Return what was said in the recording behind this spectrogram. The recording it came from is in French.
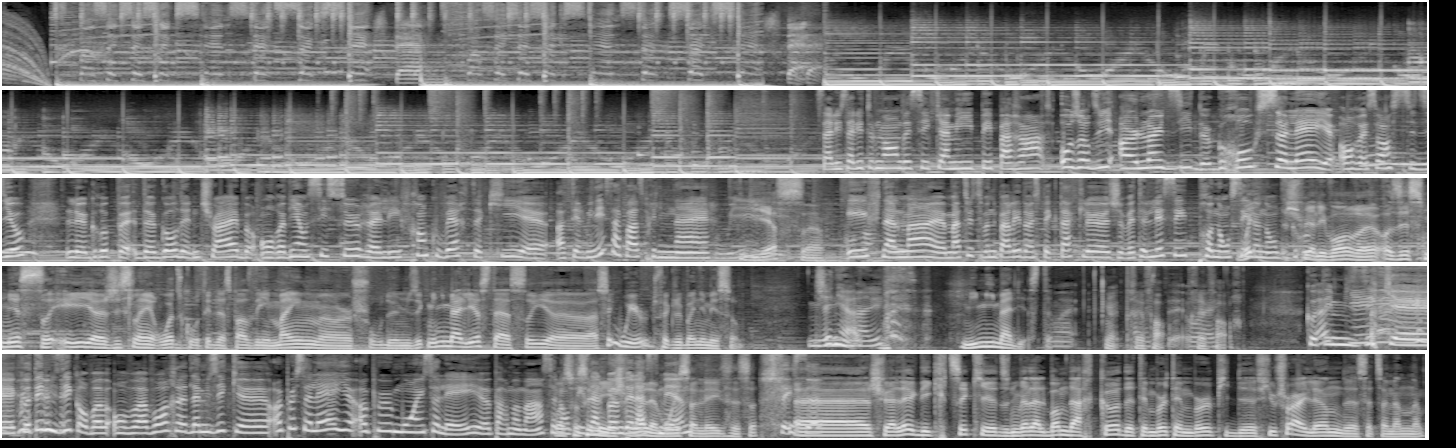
Salut, salut tout le monde, c'est Camille Péparent. Aujourd'hui, un lundi de gros soleil. On reçoit en studio le groupe The Golden Tribe. On revient aussi sur les francs ouvertes qui euh, a terminé sa phase préliminaire. Oui. Yes. Et finalement, euh, Mathieu, tu vas nous parler d'un spectacle. Je vais te laisser prononcer le nom du je groupe. suis allé voir euh, Ozzy Smith et euh, Ghislain Roy du côté de l'espace des mêmes, un show de musique minimaliste assez, euh, assez weird, fait que j'ai bien aimé ça. Génial. Minimaliste. Ouais. Ouais, très Ah, fort, très fort. Côté musique, euh, côté musique, on va on va avoir euh, de la musique euh, un peu soleil, un peu moins soleil euh, par moment selon Ouais, ça, tes mes albums de la le moins semaine. soleil, c'est ça. C'est ça. Euh, je suis allé avec des critiques du nouvel album d'Arca, de Timber Timber, puis de Future Island cette semaine.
